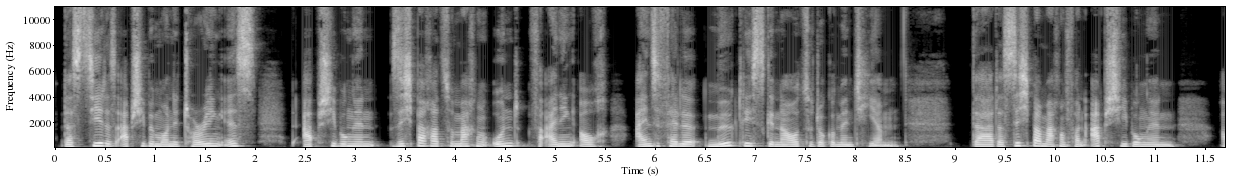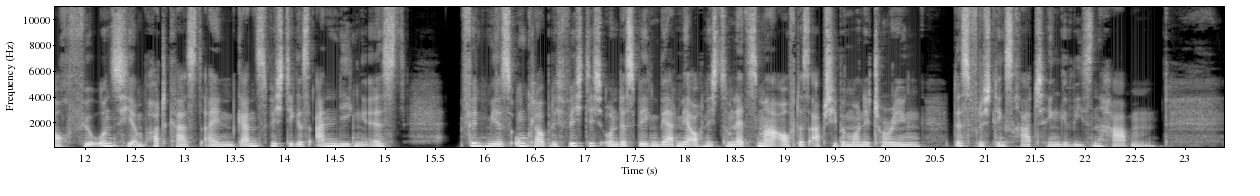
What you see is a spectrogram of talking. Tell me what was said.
Das Ziel des Abschiebemonitoring ist, Abschiebungen sichtbarer zu machen und vor allen Dingen auch Einzelfälle möglichst genau zu dokumentieren. Da das Sichtbarmachen von Abschiebungen auch für uns hier im Podcast ein ganz wichtiges Anliegen ist, finden wir es unglaublich wichtig und deswegen werden wir auch nicht zum letzten Mal auf das Abschiebemonitoring des Flüchtlingsrats hingewiesen haben.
